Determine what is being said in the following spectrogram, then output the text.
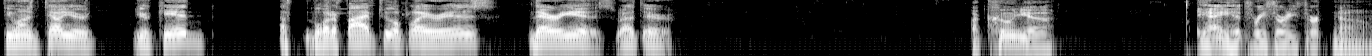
If you want to tell your your kid a, what a 5-2 player is, there he is, right there. Acuna, yeah, he hit 333. No.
